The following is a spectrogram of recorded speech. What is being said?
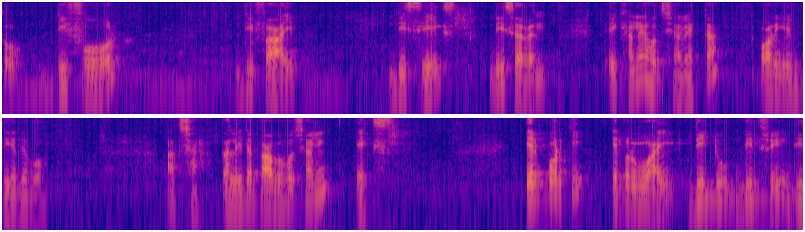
তো D four D five D six D seven এখানে হচ্ছে আমি একটা অর্গেট দিয়ে দেব। আচ্ছা তাহলে এটা পাবো হচ্ছে আমি এক্স এরপর কি? এরপর Y D two D three D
